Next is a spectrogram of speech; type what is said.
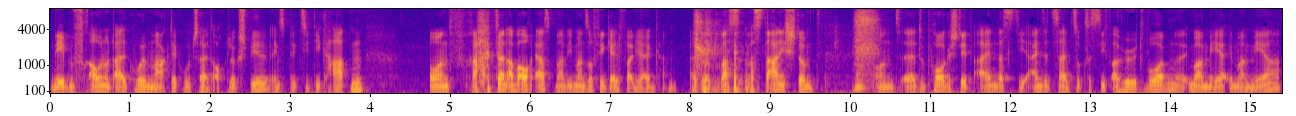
neben Frauen und Alkohol mag der Gute halt auch Glücksspiel, explizit die Karten. Und fragt dann aber auch erstmal, wie man so viel Geld verlieren kann. Also was, was da nicht stimmt. Und äh, Dupont gesteht ein, dass die Einsätze halt sukzessiv erhöht wurden, äh, immer mehr, immer mehr.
